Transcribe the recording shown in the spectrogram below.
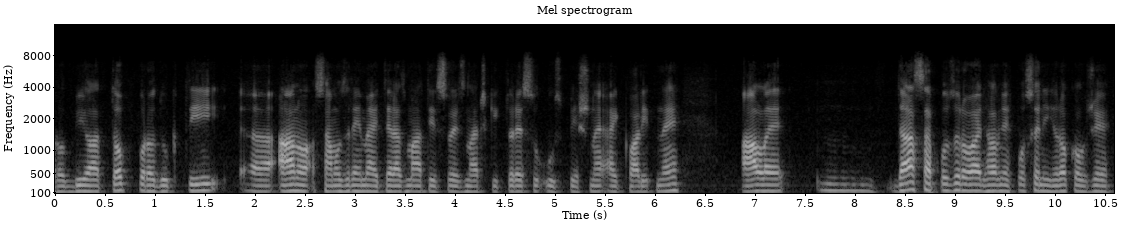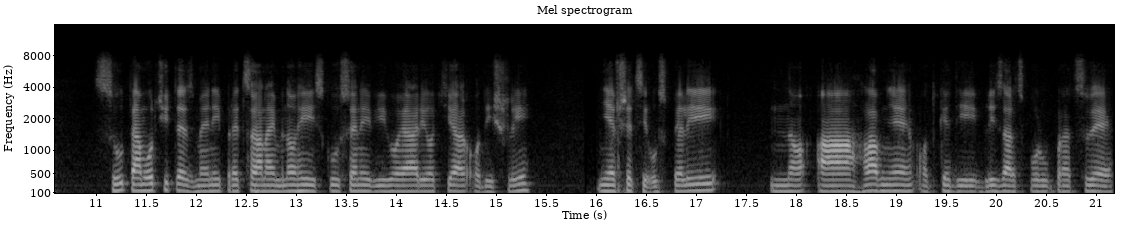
robila top produkty. Áno, samozrejme aj teraz má tie svoje značky, ktoré sú úspešné aj kvalitné, ale dá sa pozorovať hlavne v posledných rokoch, že sú tam určité zmeny, predsa aj mnohí skúsení vývojári odtiaľ odišli, nie všetci uspeli, no a hlavne odkedy Blizzard spolupracuje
